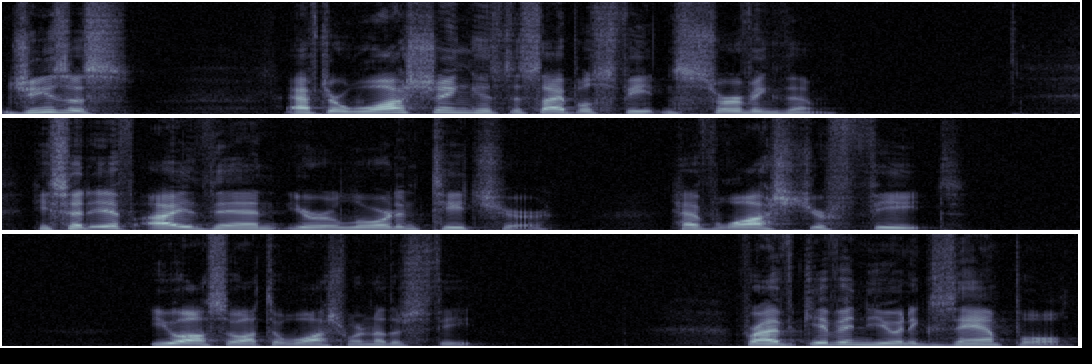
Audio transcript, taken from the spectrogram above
Jesus, after washing his disciples' feet and serving them, he said, If I then, your Lord and teacher, have washed your feet, you also ought to wash one another's feet. For I've given you an example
